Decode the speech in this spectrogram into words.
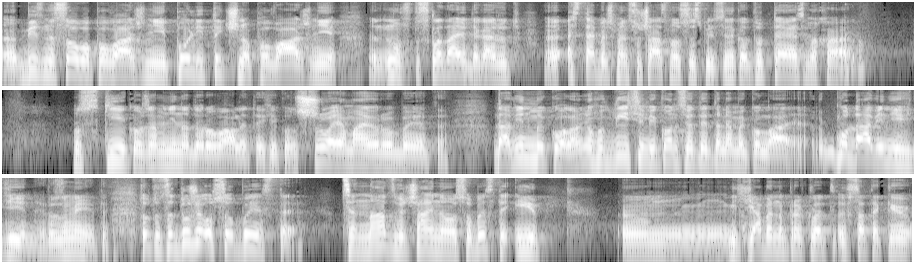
е, бізнесово поважні, політично поважні, ну, складають, як кажуть, е, естеблішмент сучасного суспільства. Вони кажуть, тут тесть Михайло. Ну скільки вже мені надарували тих ікон? Що я маю робити? Да, він Микола, у нього вісім ікон святителя Миколая. Куди він їх діне? Розумієте? Тобто це дуже особисте. Це надзвичайно особисте. І я би, наприклад, все-таки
